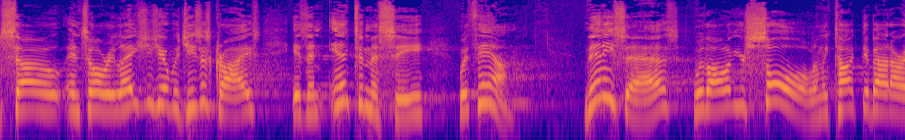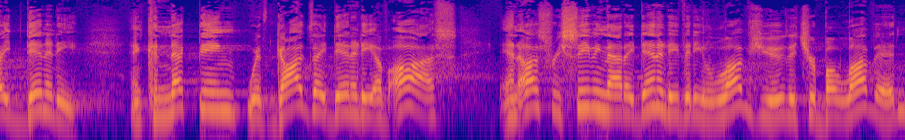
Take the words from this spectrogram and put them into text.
So, and so a relationship with Jesus Christ is an intimacy with Him. Then he says, with all of your soul. And we talked about our identity and connecting with God's identity of us and us receiving that identity that He loves you, that you're beloved,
